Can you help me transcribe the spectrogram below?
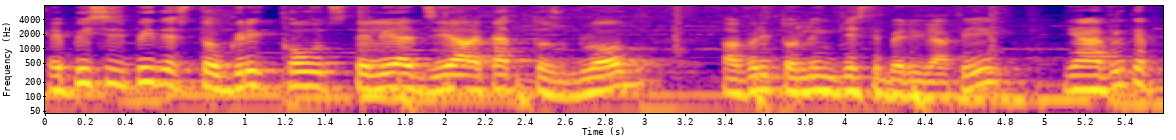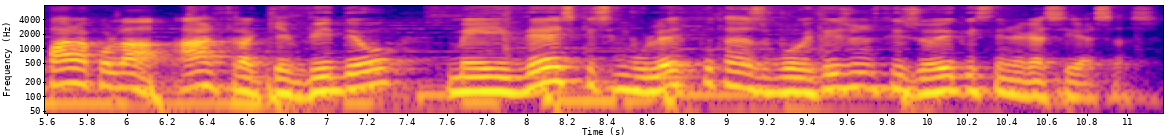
Επίσης μπείτε στο greekcoach.gr κάθετος blog, θα βρείτε το link και στην περιγραφή, για να βρείτε πάρα πολλά άρθρα και βίντεο με ιδέες και συμβουλές που θα σας βοηθήσουν στη ζωή και στην εργασία σας.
